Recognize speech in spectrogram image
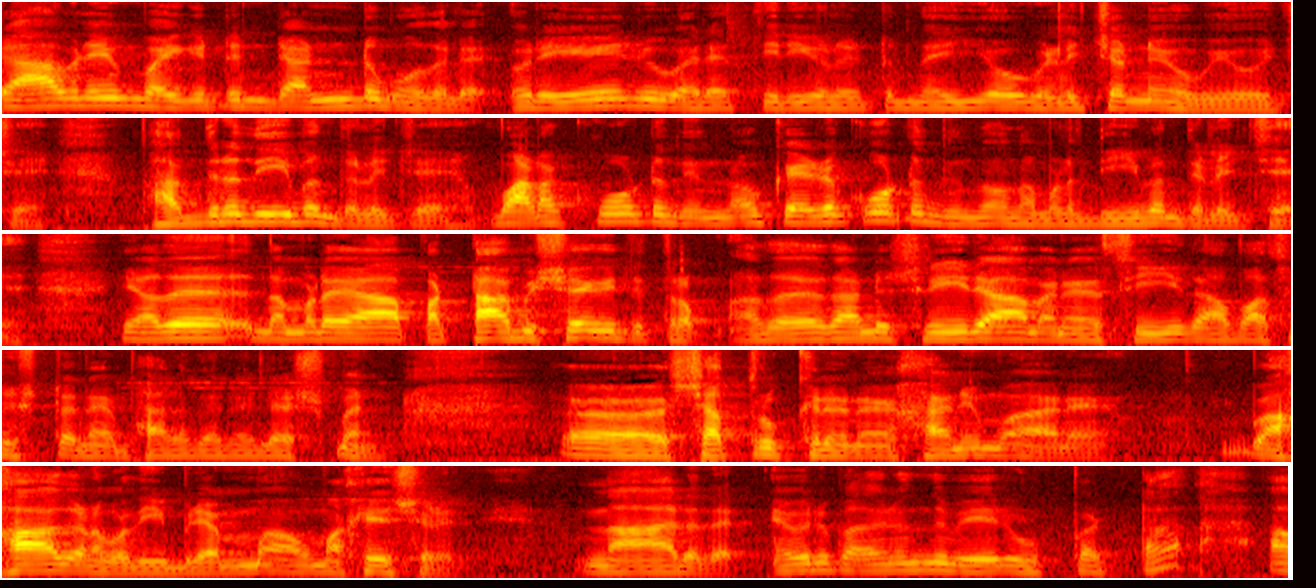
രാവിലെയും വൈകിട്ടും രണ്ട് മുതൽ ഒരു ഏഴ് വരെ തിരികളിട്ട് നെയ്യോ വെളിച്ചെണ്ണയോ ഉപയോഗിച്ച് ഭദ്രദീപം തെളിച്ച് വടക്കോട്ട് നിന്നോ കിഴക്കോട്ട് നിന്നോ നമ്മൾ ദീപം തെളിച്ച് അത് നമ്മുടെ ആ പട്ടാഭിഷേക ചിത്രം അത് ഏതാണ്ട് ശ്രീരാമന് സീത വസിഷ്ഠന് ഭരതന് ലക്ഷ്മൺ ശത്രുഘ്നന് ഹനുമാന് മഹാഗണപതി ബ്രഹ്മാവ് മഹേശ്വരൻ നാരദൻ. ഇവർ പതിനൊന്ന് പേരുൾപ്പെട്ട ആ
